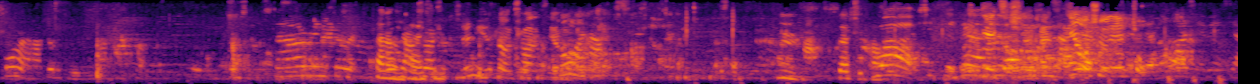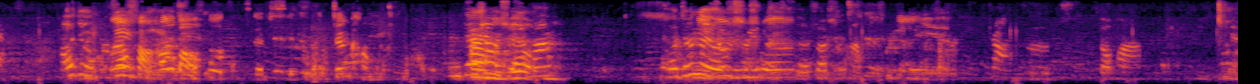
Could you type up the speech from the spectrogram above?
冲了他，对不起，对不起。Sorry sorry，看得很我想说开心是直女粉丝上上节目。嗯，在食堂。哇，谢谢今天我是有点肿，的花前面下，好久不我要见。好好保护自己的皮肤，真扛不住。你在上学吗？嗯我真的有就是说说实话。你这样子的话，你也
